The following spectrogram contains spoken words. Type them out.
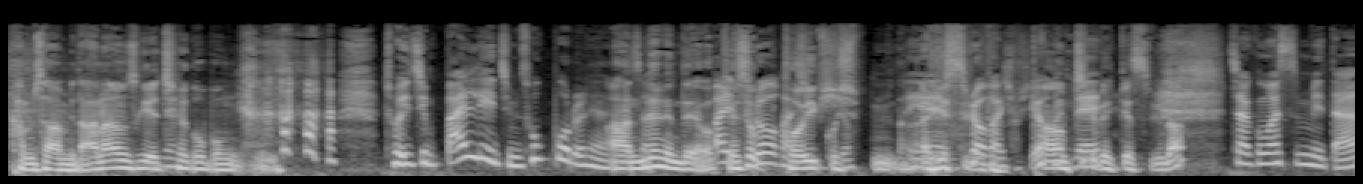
감사합니다. 아나운서계 네. 최고봉. 저희 지금 빨리 지금 속보를 해야 돼서 아, 안 되는데요. 계속 더 들어가십시오. 있고 싶습니다. 예, 알겠습니다. 들어가십시오. 다음 주에 네. 뵙겠습니다. 자, 고맙습니다.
